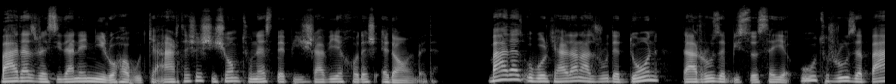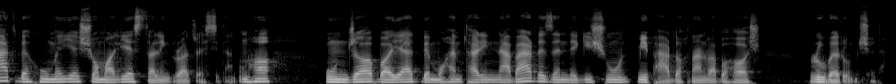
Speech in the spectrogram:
بعد از رسیدن نیروها بود که ارتش ششم تونست به پیشروی خودش ادامه بده. بعد از عبور کردن از رود دون در روز 23 اوت روز بعد به حومه شمالی استالینگراد رسیدن. اونها اونجا باید به مهمترین نبرد زندگیشون میپرداختن و باهاش روبرو می‌شدن.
